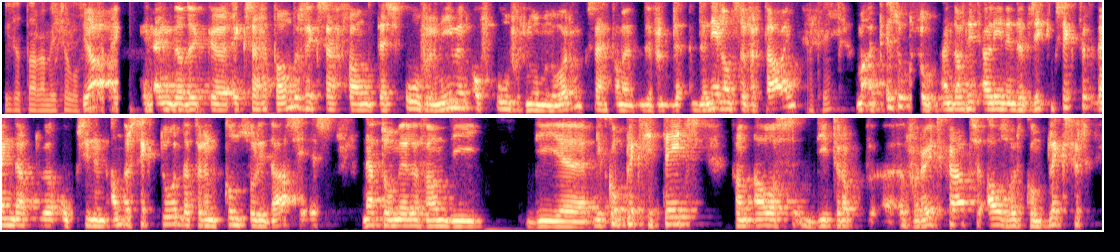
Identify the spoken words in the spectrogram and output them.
is dat daar een beetje los? Ja, ik denk dat ik, uh, ik zeg het anders. Ik zeg van het is overnemen of overgenomen worden. Ik zeg het dan de, de, de Nederlandse vertaling. Okay. Maar het is ook zo. En dat is niet alleen in de verzekeringsector. Ik denk dat we ook zien in andere sectoren dat er een consolidatie is. Net omwille van die, die, uh, die complexiteit van alles die erop uh, vooruit gaat. Alles wordt complexer.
